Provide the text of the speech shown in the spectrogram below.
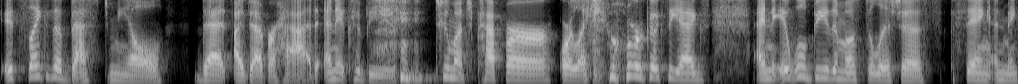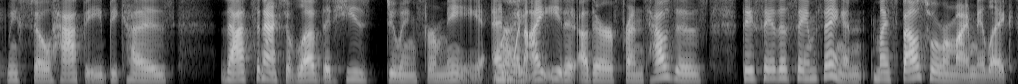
it's like the best meal that I've ever had. And it could be too much pepper or like you overcook the eggs. And it will be the most delicious thing and make me so happy because that's an act of love that he's doing for me. And when I eat at other friends' houses, they say the same thing. And my spouse will remind me, like,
